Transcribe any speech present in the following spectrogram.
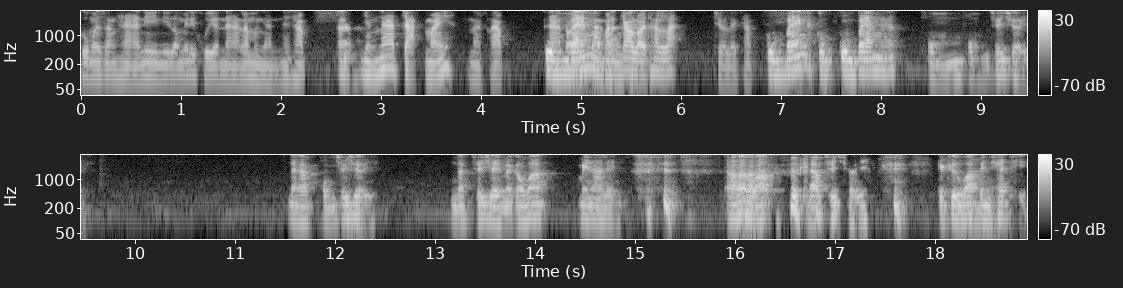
กลุ่มอสังหานี่นี่เราไม่ได้คุยกันนานแล้วเหมือนกันนะครับ ยังน่าจัดไหมนะครับกลุ่มแบงค์สองพันเก้าร้อยท่านละ เชิญเลยครับ กลุ่มแบงค์กลุ่มกลุ่มแบงค์นะครับผมผมเฉยเฉยนะครับ ผมเฉยเฉยนะเฉยเฉยหมายความว่าไม่น่าเล่นแต่ว่าแบบเฉยเฉยก็คือว่าเป็นแค่เทรด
